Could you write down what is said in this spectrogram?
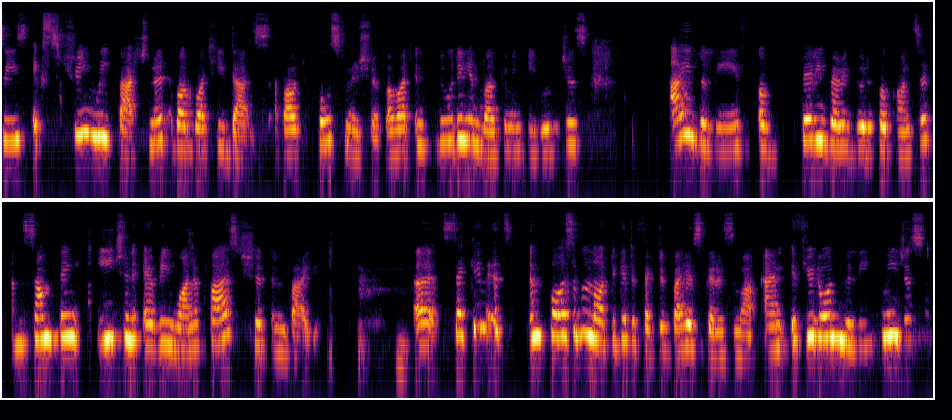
He's extremely passionate about what he does, about hostmanship, about including and welcoming people, which is, I believe, a very, very beautiful concept and something each and every one of us should imbibe. Uh, second, it's impossible not to get affected by his charisma. And if you don't believe me, just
